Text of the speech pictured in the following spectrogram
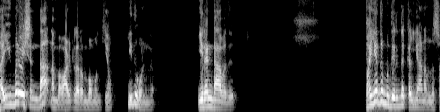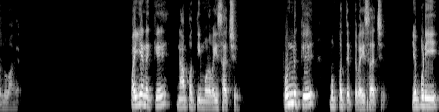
வைப்ரேஷன் தான் நம்ம வாழ்க்கையில் ரொம்ப முக்கியம். இது ஒன்று இரண்டாவது வயது முதிர்ந்த கல்யாணம்னு சொல்லுவாங்க. பையனுக்கு நாற்பத்தி மூணு வயசாச்சு. பொண்ணுக்கு முப்பத்தெட்டு வயசாச்சு. எப்படி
